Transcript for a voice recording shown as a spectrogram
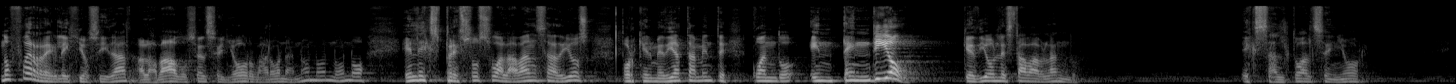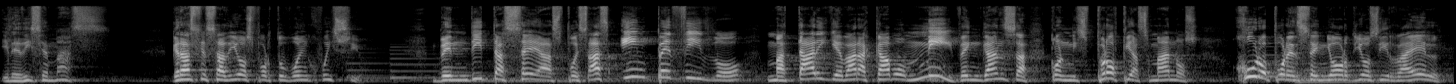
No fue religiosidad, alabado sea el Señor, varona. No, no, no, no. Él expresó su alabanza a Dios porque inmediatamente cuando entendió que Dios le estaba hablando, exaltó al Señor. Y le dice más, gracias a Dios por tu buen juicio. Bendita seas, pues has impedido matar y llevar a cabo mi venganza con mis propias manos. Juro por el Señor Dios de Israel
